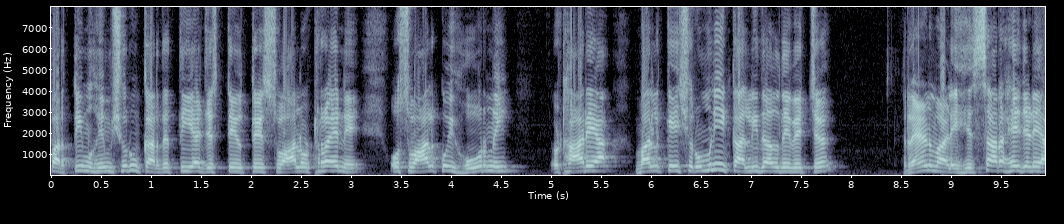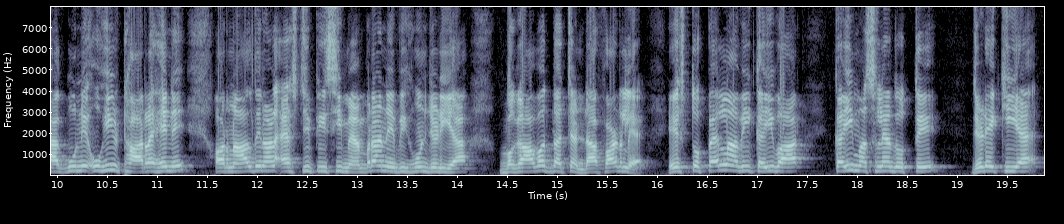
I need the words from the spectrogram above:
ਭਰਤੀ ਮੁਹਿੰਮ ਸ਼ੁਰੂ ਕਰ ਦਿੱਤੀ ਹੈ, ਜਿਸ ਤੇ ਉੱਤੇ ਸਵਾਲ ਉੱਠ ਰਹੇ ਨੇ, ਉਹ ਸਵਾਲ ਕੋਈ ਹੋਰ ਨਹੀਂ ਉਠਾ ਰਿਹਾ, ਬਲਕਿ ਸ਼੍ਰੋਮਣੀ ਅਕਾਲੀ ਦਲ ਦੇ ਵਿੱਚ ਰਹਿਣ ਵਾਲੇ ਹਿੱਸਾ ਰਹੇ ਜਿਹੜੇ ਆਗੂ ਨੇ, ਉਹੀ ਉਠਾ ਰਹੇ ਨੇ। ਔਰ ਨਾਲ ਦੇ ਨਾਲ ਐਸਜੀਪੀਸੀ ਮੈਂਬਰਾਂ ਨੇ ਵੀ ਹੁਣ ਜਿਹੜੀ ਆ, ਬਗਾਵਤ ਦਾ ਝੰਡਾ ਫੜ ਲਿਆ। ਇਸ ਤੋਂ ਪਹਿਲਾਂ ਵੀ ਕਈ ਵਾਰ ਕਈ ਮਸਲਿਆਂ ਦੇ ਉੱਤੇ ਜਿਹੜੇ ਕੀ ਹੈ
